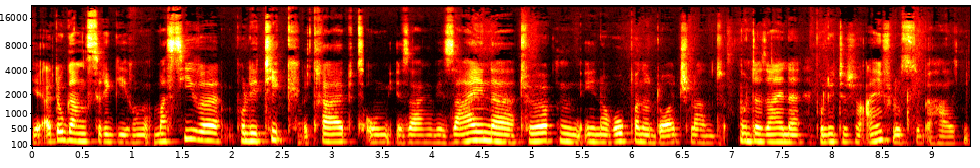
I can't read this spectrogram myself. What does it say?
die Erdogans-Regierung massive Politik betreibt, um, sagen wir, seine Türken in Europa und Deutschland unter seine politische Einfluss zu behalten.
